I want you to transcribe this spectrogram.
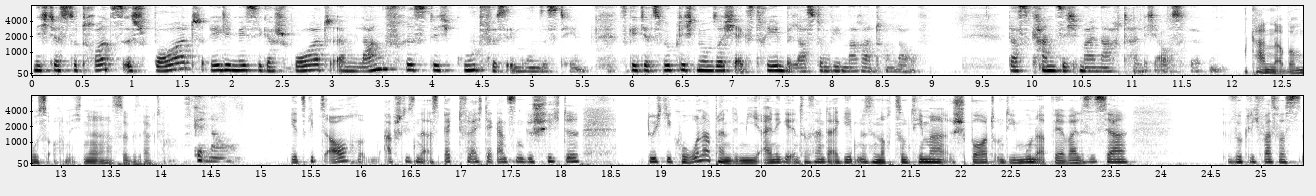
Nichtsdestotrotz ist Sport, regelmäßiger Sport, ähm, langfristig gut fürs Immunsystem. Es geht jetzt wirklich nur um solche Extrembelastungen wie Marathonlauf. Das kann sich mal nachteilig auswirken. Kann, aber muss auch nicht, ne? Hast du gesagt. Genau. Jetzt gibt's auch, abschließender Aspekt vielleicht der ganzen Geschichte, durch die Corona-Pandemie einige interessante Ergebnisse noch zum Thema Sport und Immunabwehr, weil es ist ja wirklich was, was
